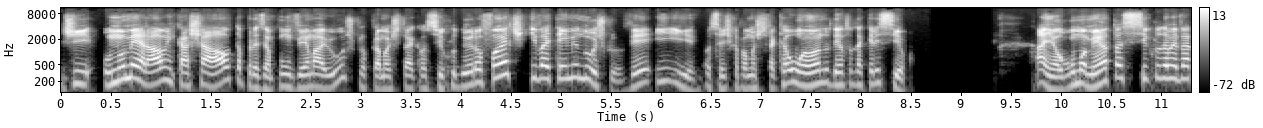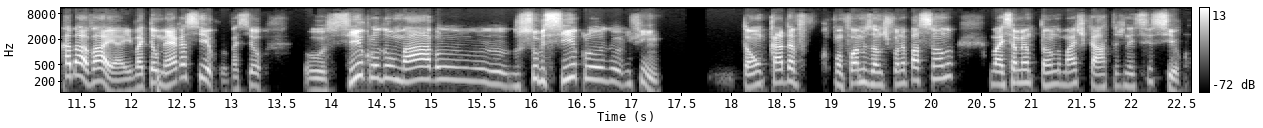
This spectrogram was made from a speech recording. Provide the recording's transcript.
de o um numeral em caixa alta, por exemplo, um V maiúsculo, para mostrar que é o ciclo do Hierofante, e vai ter em minúsculo, V e I, ou seja, que é para mostrar que é o ano dentro daquele ciclo. Ah, em algum momento esse ciclo também vai acabar, vai. Aí vai ter o mega ciclo, vai ser o, o ciclo do mago, do subciclo, do, enfim. Então, cada, conforme os anos forem passando, vai se aumentando mais cartas nesse ciclo.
